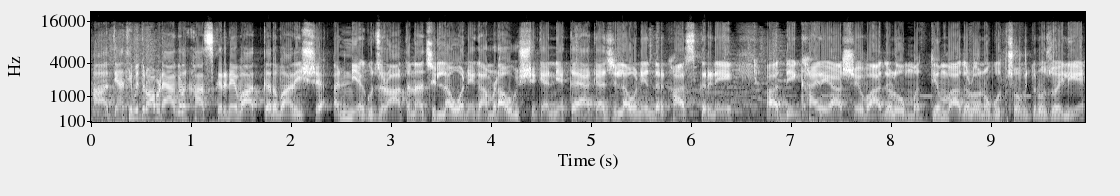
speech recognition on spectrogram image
અ, ત્યાંથી મિત્રો આપણે આગળ ખાસ કરીને વાત કરવાની છે અન્ય ગુજરાતના જિલ્લાઓ અને ગામડાઓ વિશે કે અન્ય કયા કયા જિલ્લાઓની અંદર ખાસ કરીને દેખાઈ રહ્યા છે વાદળો મધ્યમ વાદળોનો ગુચ્છો મિત્રો જોઈ લઈએ.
